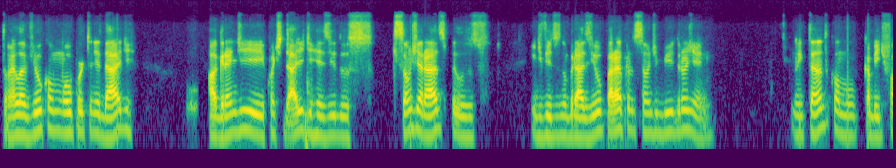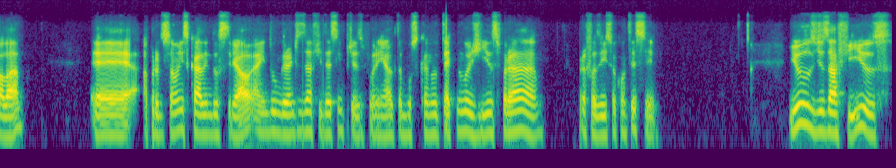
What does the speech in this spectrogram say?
Então ela viu como uma oportunidade a grande quantidade de resíduos que são gerados pelos indivíduos no Brasil para a produção de biohidrogênio. No entanto, como acabei de falar, é, a produção em escala industrial é ainda um grande desafio dessa empresa, porém ela está buscando tecnologias para fazer isso acontecer. E os desafios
